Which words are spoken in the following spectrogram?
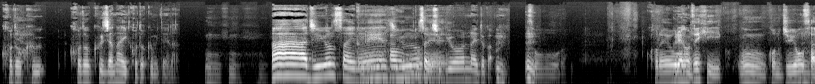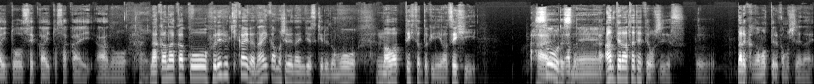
孤独孤独じゃない孤独みたいな。うんうんあー14歳ね。ーハウンドで。14歳で修行案内とか。うん。うん。そうこれをぜひ、うん、この14歳と世界と境、あのはい。なかなかこう触れる機会がないかもしれないんですけれども、うん。回ってきた時にはぜひ、はい。そうですね。アンテナ立ててほしいです、うん、誰かが持ってるかもしれない。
